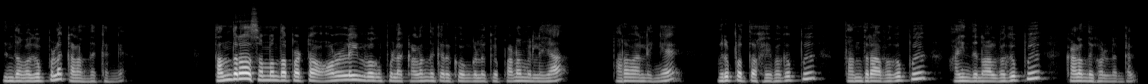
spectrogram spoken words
இந்த வகுப்பில் கலந்துக்கங்க. தந்திரா சம்பந்தப்பட்ட ஆன்லைன் வகுப்பில் கலந்துக்கிறதுக்கு உங்களுக்கு பணம் இல்லையா? பரவாயில்லைங்க. விருப்பத்தொகை வகுப்பு, தந்திரா வகுப்பு, ஐந்து நாள் வகுப்பு கலந்து கொள்ளுங்கள்.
